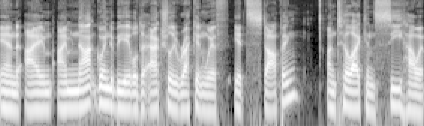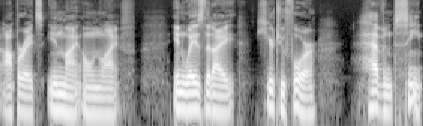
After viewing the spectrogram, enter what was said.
and i'm i'm not going to be able to actually reckon with it stopping until i can see how it operates in my own life in ways that i heretofore haven't seen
